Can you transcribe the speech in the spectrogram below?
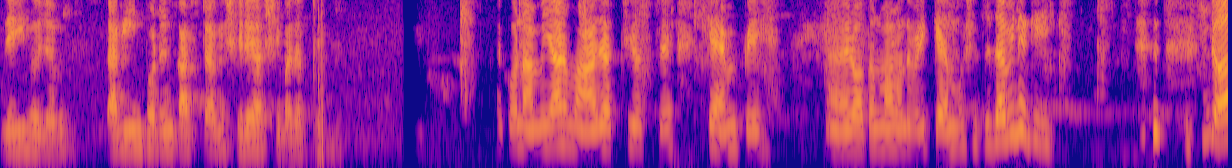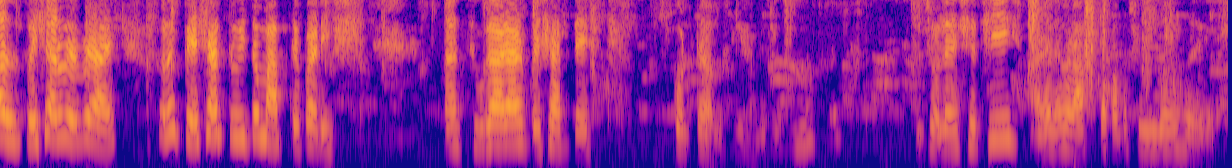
দেরি হয়ে যাবে। আগে ইম্পর্টেন্ট কাজটা আগে সেরে আসি বাজার থেকে। এখন আমি আর মা যাচ্ছি হচ্ছে ক্যাম্পে রতন মা আমাদের বাড়ি ক্যাম্প বসেছে। যাবি নাকি? চল প্রেশার ভেবে আয়। বলে প্রেশার তুই তো মাপতে পারিস। সুগার আর প্রেশার টেস্ট করতে হবে। চলে এসেছি। আর দেখো রাস্তা কত সুন্দর হয়ে গেছে।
